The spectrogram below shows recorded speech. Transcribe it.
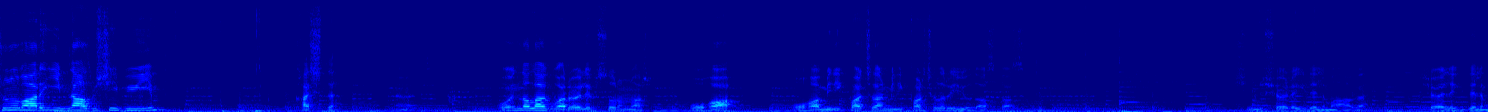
Şunu bari yiyeyim de az bir şey büyüyeyim. Kaçtı. Evet. Oyunda lag var öyle bir sorun var. Oha. Oha minik parçalar minik parçaları yiyordu az kalsın. Şimdi şöyle gidelim abi. Şöyle gidelim.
